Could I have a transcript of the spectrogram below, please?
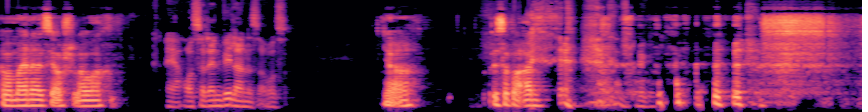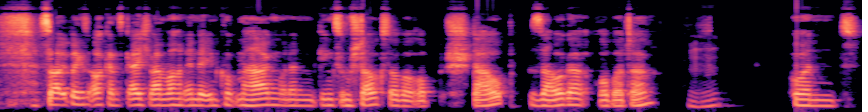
Aber meiner ist ja auch schlauer. ja, außer dein WLAN ist aus. Ja, ist aber an. Es war übrigens auch ganz geil. Ich war am Wochenende in Kopenhagen und dann ging es um Staubsauger Staubsaugerroboter. mhm. Und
